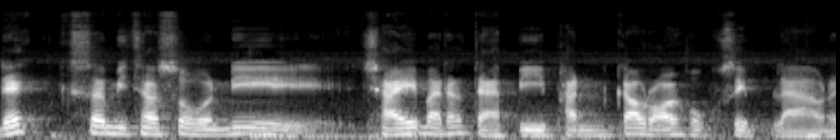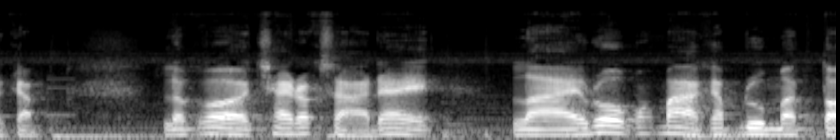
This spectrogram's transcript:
เด็กซามิทาโซนนี่ใช้มาตั้งแต่ปี 1960 แล้วนะครับ แล้วก็ใช้รักษาได้หลายโรคมาก ๆ ครับ รูมาต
